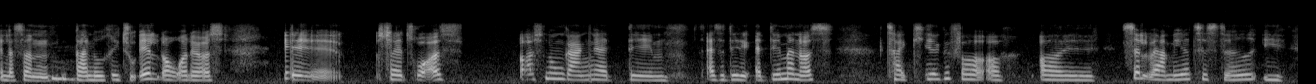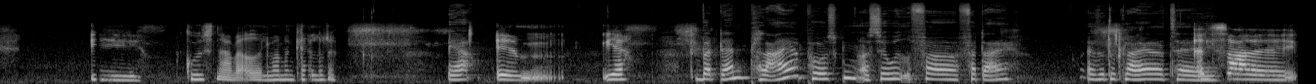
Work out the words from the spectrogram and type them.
eller sådan, mm. der er noget rituelt over det også. Øh, så jeg tror også, også nogle gange, at, øh, altså det, at det man også tager i kirke for at, og, øh, selv være mere til stede i, i gudsnærværet, eller hvad man kalder det. Ja. Øhm, ja. Hvordan plejer påsken at se ud for, for dig? Altså, du plejer at tage... Altså, øh,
